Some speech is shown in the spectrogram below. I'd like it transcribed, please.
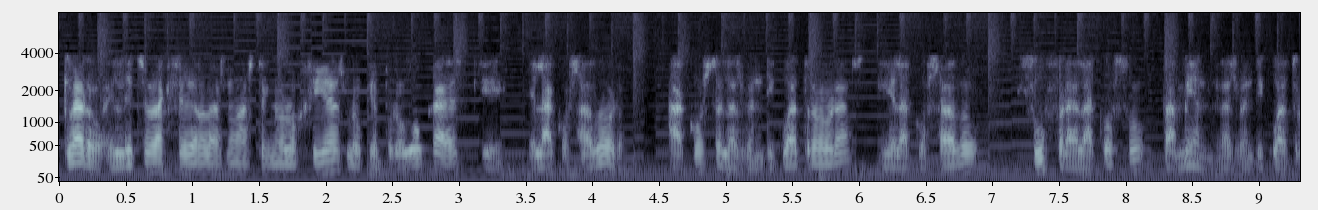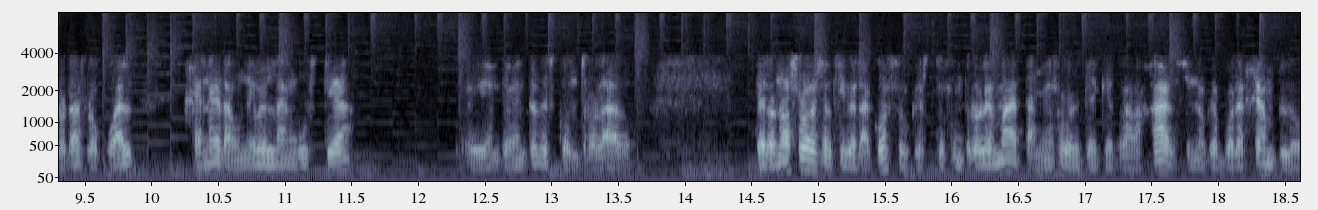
claro, el hecho de acceder a las nuevas tecnologías lo que provoca es que el acosador acose las 24 horas y el acosado sufra el acoso también las 24 horas, lo cual genera un nivel de angustia evidentemente descontrolado. Pero no solo es el ciberacoso, que esto es un problema también sobre el que hay que trabajar, sino que, por ejemplo,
